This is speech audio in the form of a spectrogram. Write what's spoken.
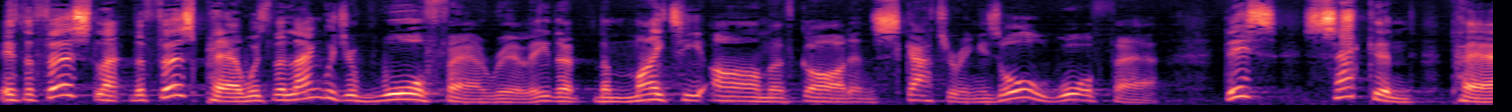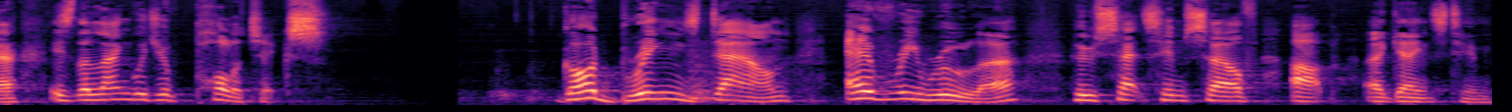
If the first, the first pair was the language of warfare, really, the, the mighty arm of God and scattering is all warfare. This second pair is the language of politics. God brings down every ruler who sets himself up against him.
